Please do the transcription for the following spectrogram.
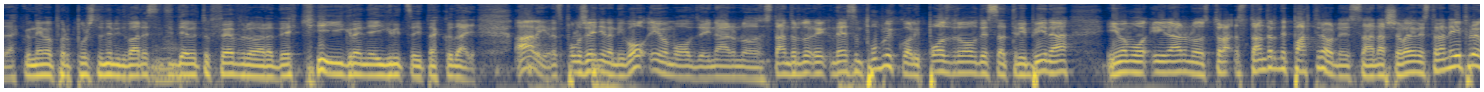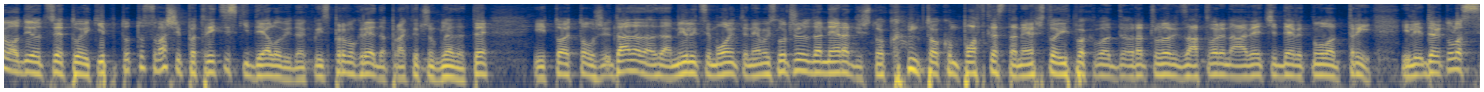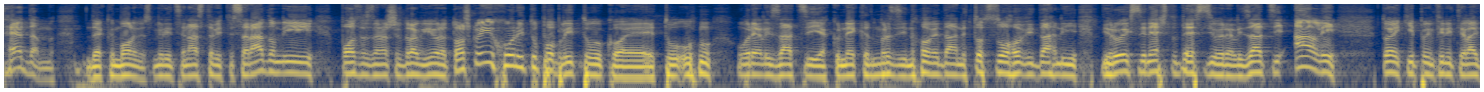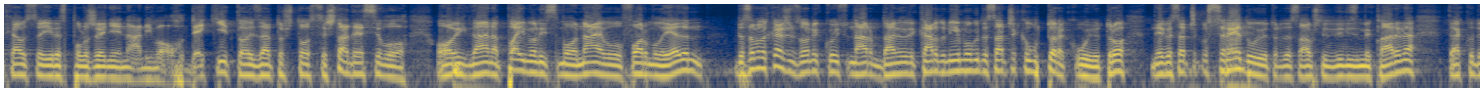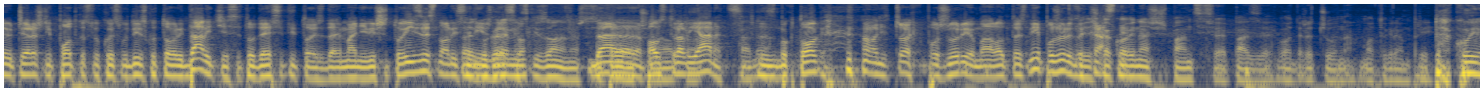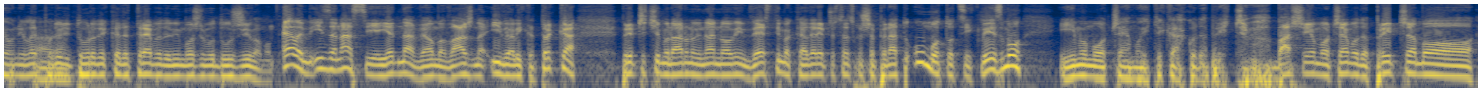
dakle nema propuštanja ni 29. februara, deki, igranja, igrica i tako dalje. Ali, raspoloženje na nivou, imamo ovde i naravno standardno, ne znam publiku, ali pozdrav ovde sa tribina, imamo i naravno stra- standardne patreone sa naše leve strane i prevodioce tu ekipu, to, to su vaši patricijski delovi, dakle iz prvog reda praktično gledate I to je to. uži- Da, da, da, da, Milice, molim te, nemoj slučajno da ne radiš tokom, tokom podcasta nešto, ipak računar je zatvoren, a već je 9.03 ili 9.07. Dakle, molim vas, Milice, nastavite sa radom i pozdrav za našeg dragog Ivana Toško i Hunitu Poblitu koja je tu u, u realizaciji, ako nekad mrzi nove dane, to su ovi dani, jer uvek se nešto desi u realizaciji, ali To je ekipa Infinity Lighthouse-a i raspoloženje je na nivou. Deki, to je zato što se šta desilo ovih dana, pa imali smo najavu Formule 1, Da samo da kažem za one koji su, naravno, Daniel Ricardo nije mogu da sačeka utorak ujutro, nego je sačekao sredu ujutro da saopšti da ide iz McLarena, tako da je jučerašnji podcast u kojem smo diskutovali da li će se to desiti, to je da je manje više to izvesno, ali To se je nije zbog desilo. vremenskih zona nešto. Da, da, da, pa australijanac, Pa da. da. zbog toga, on je čovjek požurio malo, to jest nije požurio za Vidiš kako ovi naši španci sve paze, vode računa, Moto Grand Prix. Tako je, oni lepo ljudi to urade kada treba da mi možemo da uživamo. Elem, iza nas je jedna veoma važna i velika trka. Pričat ćemo naravno i na novim vestima kada je reč o svetskom šampionatu u motociklizmu i imamo o čemu i tekako da pričamo. Baš imamo o čemu da pričamo.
